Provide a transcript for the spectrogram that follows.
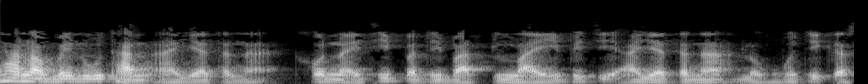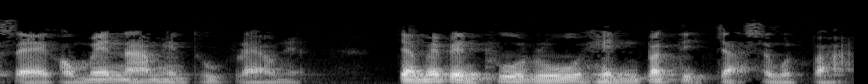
ถ้าเราไม่รู้ทันอายตนะ คนไหนที่ปฏิบัติไหลไปที่อายตนะหลงไปที่กระแสของแม่น้ำเห็นทุกข์แล้วเนี่ย จะไม่เป็นผู้รู้เห็นปฏิจจสมุปบาท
